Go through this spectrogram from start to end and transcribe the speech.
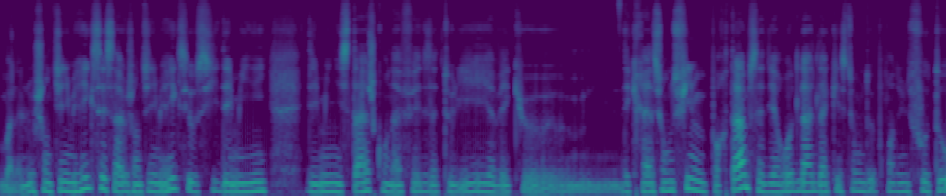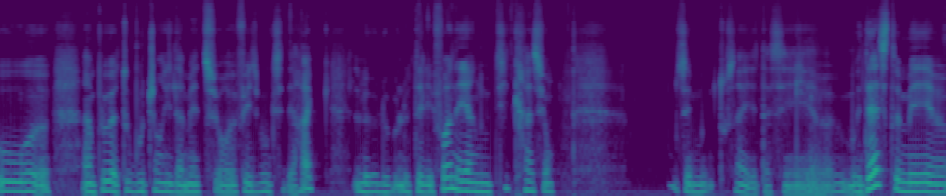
voilà, le chantier numérique, c'est ça. Le chantier numérique, c'est aussi des mini, des mini stages qu'on a fait, des ateliers avec euh, des créations de films portables, c'est-à-dire au-delà de la question de prendre une photo euh, un peu à tout bout de champ et de la mettre sur euh, Facebook, etc. Le, téléphone est un outil de création. C'est- tout ça est assez euh, modeste, mais euh,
